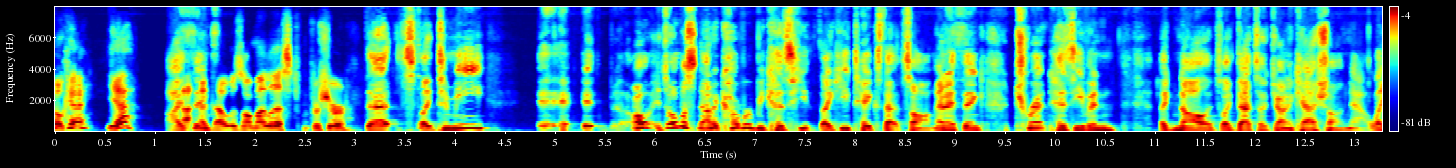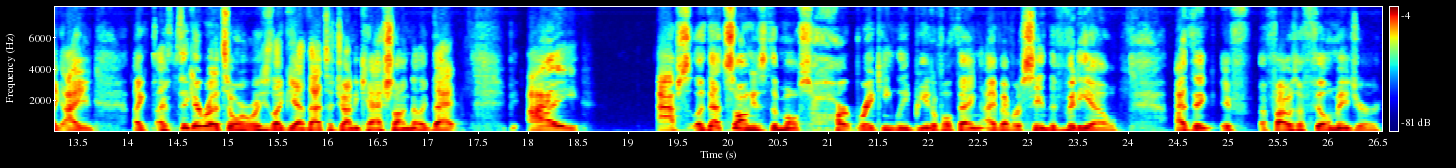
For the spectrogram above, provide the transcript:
Okay. Yeah. I I- think that was on my list for sure. that's like to me it, it oh, it's almost not a cover because he like he takes that song. And i think trent has even acknowledged like that's a johnny cash song now. Like i i, I think i read it somewhere where he's like yeah that's a johnny cash song. Now like that i absolutely like that song is the most heartbreakingly beautiful thing i've ever seen. The video i think if if i was a film major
